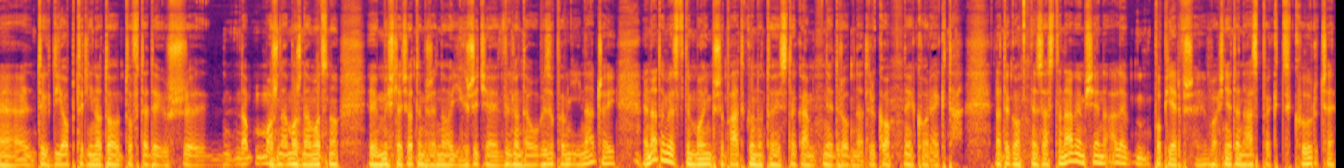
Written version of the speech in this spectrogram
e, tych dioptrii, no to, to wtedy już e, no, można, można mocno e, myśleć o tym, że no, ich życie wyglądałoby zupełnie inaczej. Natomiast w tym moim przypadku, no to jest taka drobna tylko korekta. Dlatego zastanawiam się, no ale po pierwsze, właśnie ten aspekt, kurczę,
